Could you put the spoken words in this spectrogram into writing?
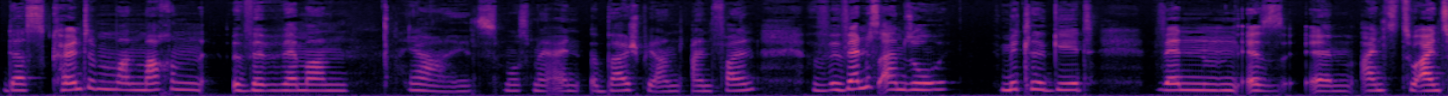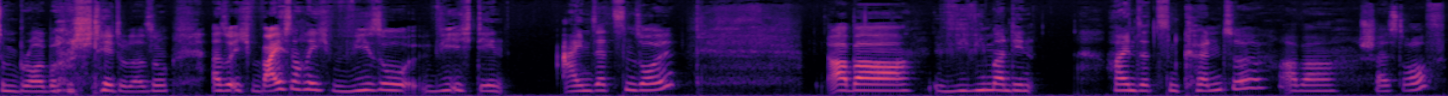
das könnte man machen, wenn man. Ja, jetzt muss mir ein Beispiel an, einfallen. Wenn es einem so Mittel geht, wenn es ähm, 1 zu 1 im Brawl Ball steht oder so. Also ich weiß noch nicht, wieso, wie ich den einsetzen soll. Aber wie, wie man den einsetzen könnte. Aber scheiß drauf.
